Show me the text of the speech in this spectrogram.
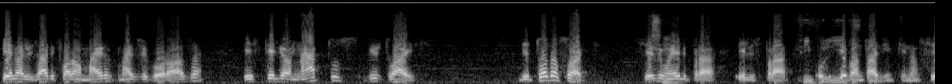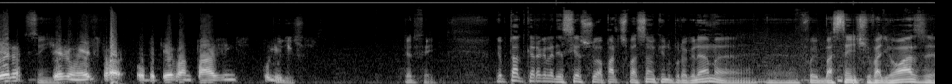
penalizar de forma mais, mais rigorosa estelionatos virtuais, de toda sorte. Sejam ele pra, eles para obter vantagem financeira, Sim. sejam eles para obter vantagens políticas. Perfeito. Deputado, quero agradecer a sua participação aqui no programa. Eh, foi bastante valiosa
